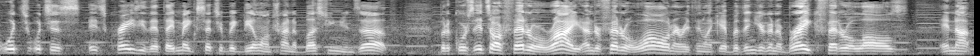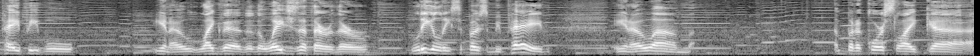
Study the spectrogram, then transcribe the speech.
which which is it's crazy that they make such a big deal on trying to bust unions up. But of course, it's our federal right under federal law and everything like that. But then you're going to break federal laws and not pay people you know, like the, the, the wages that they're they're legally supposed to be paid, you know. Um, but of course, like uh,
